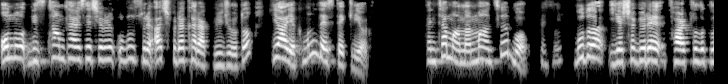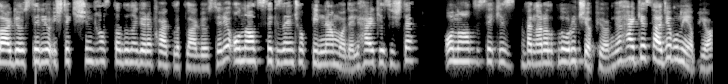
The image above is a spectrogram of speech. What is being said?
Onu biz tam tersine çevirip uzun süre aç bırakarak vücudu yağ yakımını destekliyoruz. Hani tamamen mantığı bu. Hı hı. Bu da yaşa göre farklılıklar gösteriyor. İşte kişinin hastalığına göre farklılıklar gösteriyor. 16-8 en çok bilinen modeli. Herkes işte 16-8 ben aralıklı oruç yapıyorum diyor. Herkes sadece bunu yapıyor.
